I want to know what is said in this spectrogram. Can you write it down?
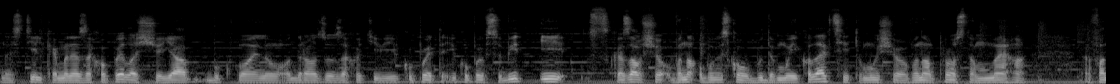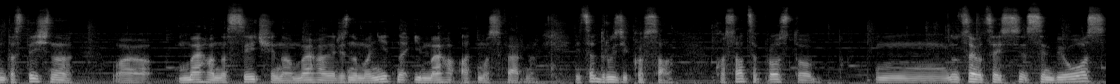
настільки мене захопила, що я буквально одразу захотів її купити і купив собі. І сказав, що вона обов'язково буде в моїй колекції, тому що вона просто мега фантастична, мега насичена, мега різноманітна і мега атмосферна. І це, друзі, коса. Коса це просто ну, це оцей симбіоз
